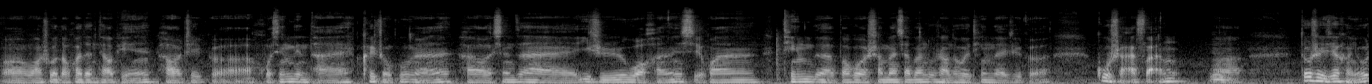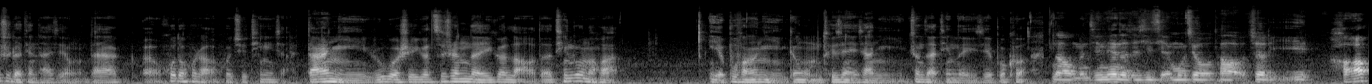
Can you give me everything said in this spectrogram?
呃，王朔的坏蛋调频，还有这个火星电台、黑手公园，还有现在一直我很喜欢听的，包括上班下班路上都会听的这个故事 FM 啊、嗯都是一些很优质的电台节目，大家呃或多或少会去听一下。当然，你如果是一个资深的一个老的听众的话。也不妨你跟我们推荐一下你正在听的一些播客。那我们今天的这期节目就到这里。好，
